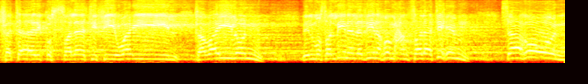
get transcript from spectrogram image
فتارك الصلاة في ويل فويل للمصلين الذين هم عن صلاتهم ساهون.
